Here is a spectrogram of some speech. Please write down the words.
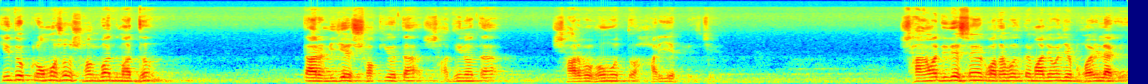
কিন্তু ক্রমশ সংবাদ মাধ্যম, তার নিজের স্বকীয়তা, স্বাধীনতা, সার্বভৌমত্ব হারিয়ে ফেলছে। সাংবাদিকদের সঙ্গে কথা বলতে মাঝে মাঝে ভয় লাগে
